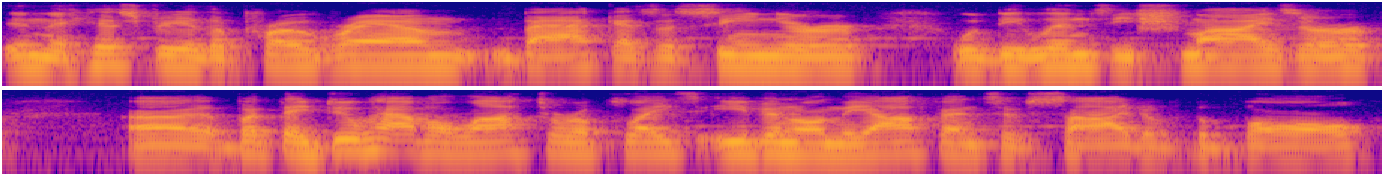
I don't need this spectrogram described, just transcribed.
in the history of the program back as a senior would be Lindsay Schmeiser. Uh, but they do have a lot to replace even on the offensive side of the ball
